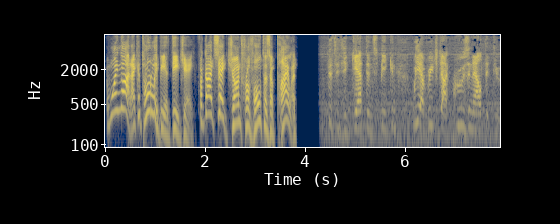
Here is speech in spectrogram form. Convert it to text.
Why not? I could totally be a DJ. For God's sake, John Travolta's a pilot. This is your captain speaking. We have reached our cruising altitude.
